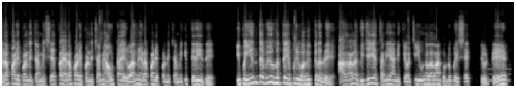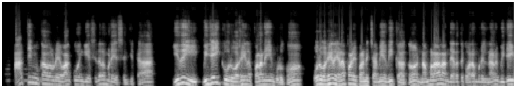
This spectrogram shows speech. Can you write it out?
எடப்பாடி பழனிசாமி சேர்த்தா எடப்பாடி பழனிசாமி அவுட் ஆயிடுவார்னு எடப்பாடி பழனிசாமிக்கு தெரியுது. இப்ப இந்த வியூகத்தை எப்படி வகுக்கிறது? அதனால விஜய தனியா நிக்க வச்சு இவங்களெல்லாம் கொண்டு போய் சேர்த்து விட்டு அதிமுகவுடைய வாக்கு வங்கியை சிதறமடைய செஞ்சுட்டா இது விஜய்க்கு ஒரு வகையில பலனையும் கொடுக்கும். ஒரு வகையில எடப்பாடி பழனிசாமியை வீக் ஆகும் நம்மளால அந்த இடத்துக்கு வர முடியலனாலும் விஜய்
